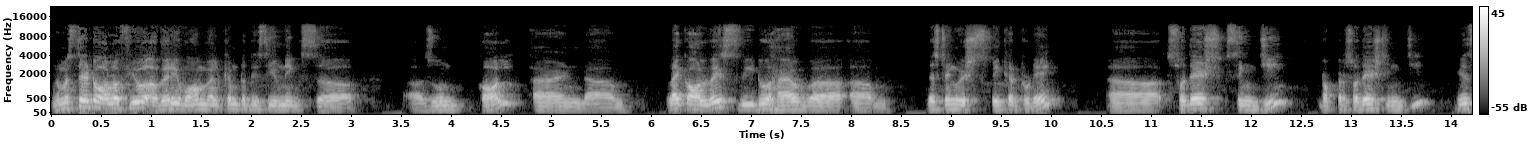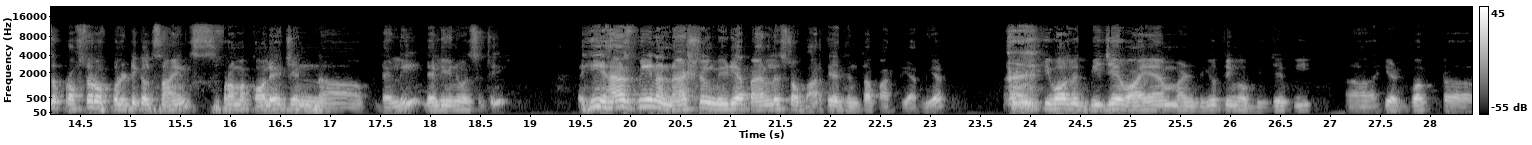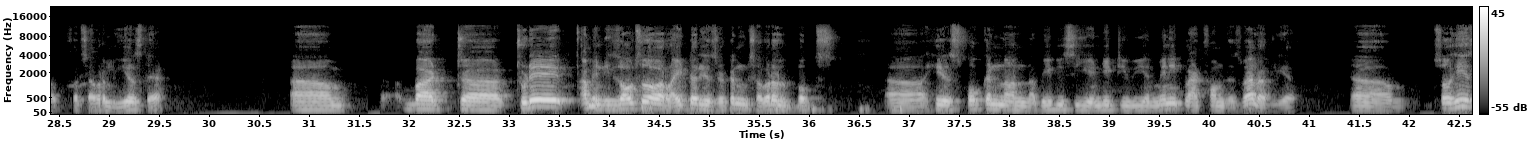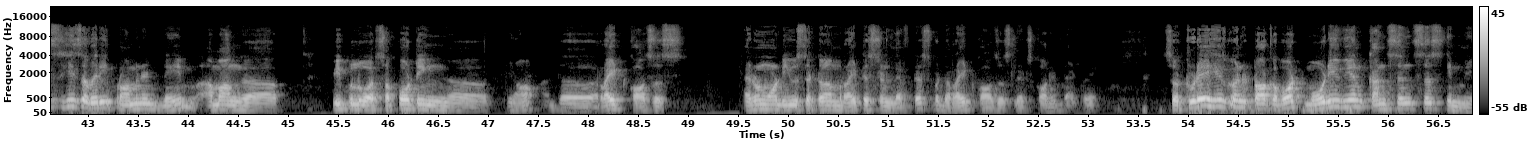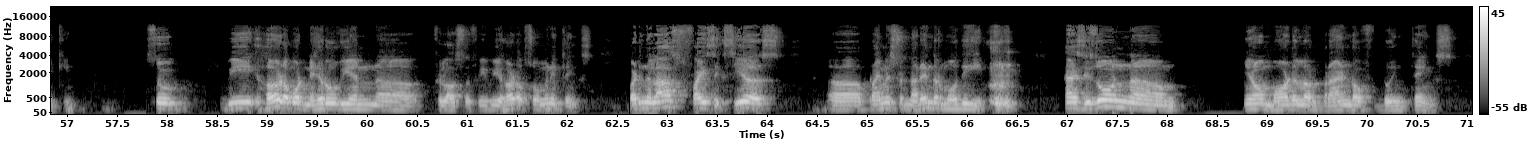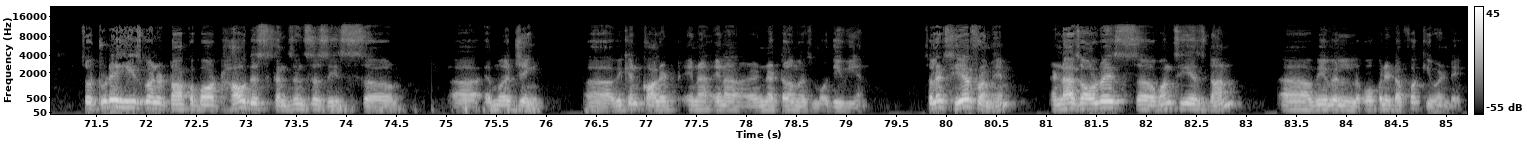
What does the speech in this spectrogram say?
Namaste to all of you. A very warm welcome to this evening's uh, uh, Zoom call. And um, like always, we do have uh, um, distinguished speaker today, uh, Swadesh Singh Ji, Dr. Swadesh Singh Ji. He is a professor of political science from a college in uh, Delhi, Delhi University. He has been a national media panelist of Bharatiya Janata Party earlier. he was with BJYM and youth wing of BJP. Uh, he had worked uh, for several years there. Um, but uh, today, I mean, he's also a writer. He has written several books. Uh, he has spoken on BBC, NDTV, and many platforms as well earlier. Um, so he's he's a very prominent name among uh, people who are supporting, uh, you know, the right causes. I don't want to use the term rightist and leftist, but the right causes. Let's call it that way. So today he's going to talk about Modivian consensus in making. So we heard about Nehruvian uh, philosophy. We heard of so many things. But in the last five, six years, uh, Prime Minister Narendra Modi has his own, um, you know, model or brand of doing things. So today he's going to talk about how this consensus is uh, uh emerging. Uh, we can call it in a, in, a, in a term as Modivian. So let's hear from him. And as always, once he is done, we will open it up for Q&A.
